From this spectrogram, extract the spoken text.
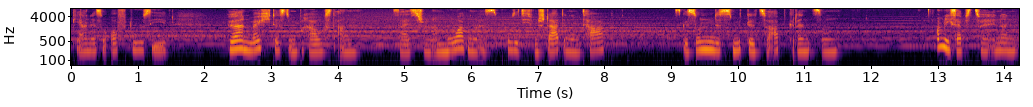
gerne so oft du sie hören möchtest und brauchst an. Sei es schon am Morgen als positiven Start in den Tag, als gesundes Mittel zur Abgrenzung, um dich selbst zu erinnern,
